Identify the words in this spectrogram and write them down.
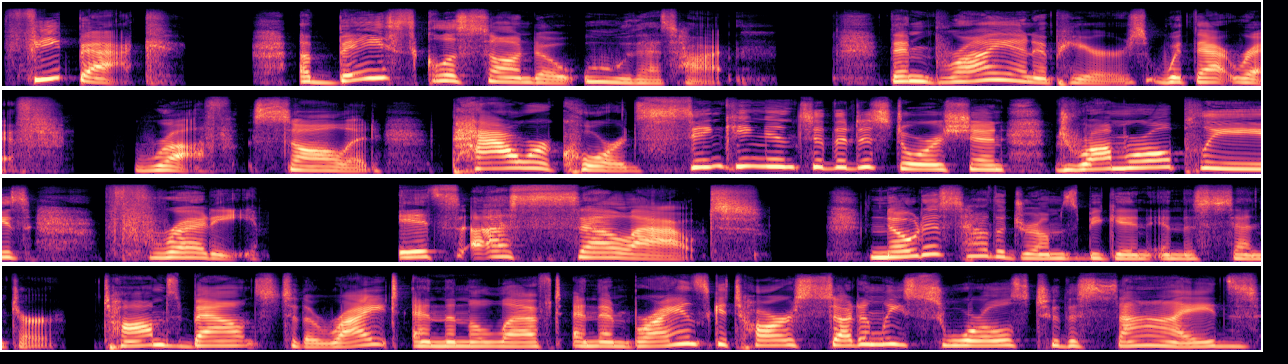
Feedback, a bass glissando. Ooh, that's hot. Then Brian appears with that riff rough, solid, power chords sinking into the distortion. Drum roll, please. Freddie. It's a sellout. Notice how the drums begin in the center. Tom's bounce to the right and then the left, and then Brian's guitar suddenly swirls to the sides,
